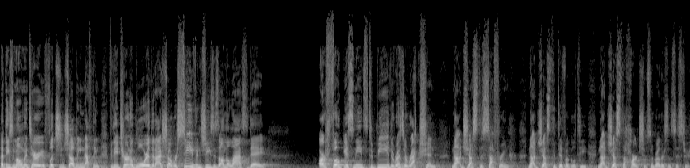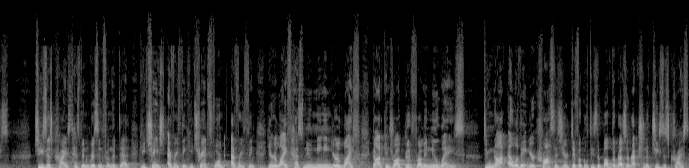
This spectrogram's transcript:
that these momentary afflictions shall be nothing for the eternal glory that I shall receive in Jesus on the last day. Our focus needs to be the resurrection, not just the suffering, not just the difficulty, not just the hardships, my brothers and sisters. Jesus Christ has been risen from the dead. He changed everything. He transformed everything. Your life has new meaning. Your life, God can draw good from in new ways. Do not elevate your crosses, your difficulties above the resurrection of Jesus Christ.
